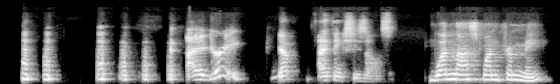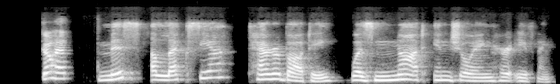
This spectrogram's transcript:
i agree yep i think she's awesome One last one from me. go ahead Miss Alexia Tarabotti was not enjoying her evening.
